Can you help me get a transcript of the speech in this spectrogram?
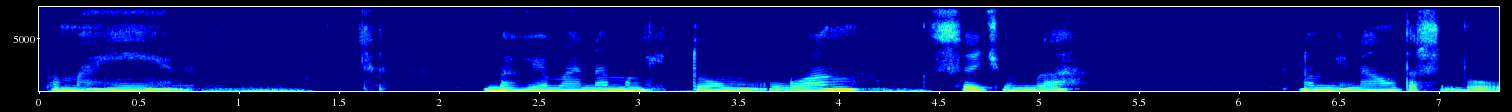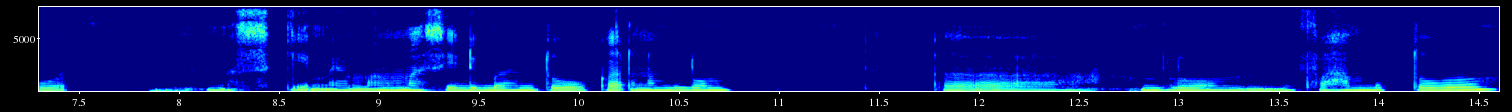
pemain bagaimana menghitung uang sejumlah nominal tersebut. Meski memang masih dibantu karena belum uh, belum paham betul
